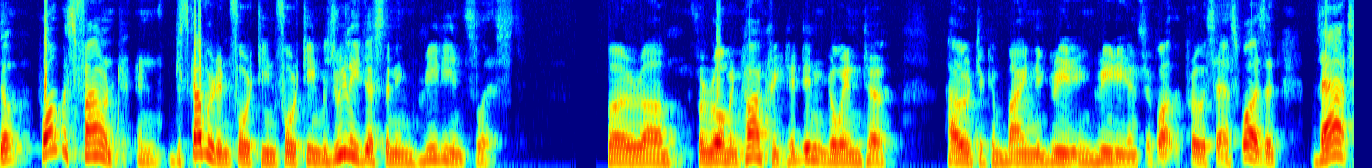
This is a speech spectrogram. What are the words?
So what was found and discovered in 1414 was really just an ingredients list for, um, for Roman concrete. It didn't go into how to combine the ingredients or what the process was. And that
